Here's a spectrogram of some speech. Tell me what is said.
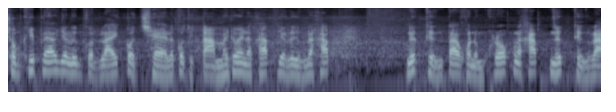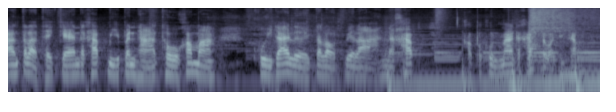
ชมคลิปแล้วอย่าลืมกดไลค์กดแชร์และกดติดตามให้ด้วยนะครับ อย่าลืมนะครับ นึกถึงเตาขนมครกนะครับ นึกถึงร้านตลาดไทยแก๊สนะครับ มีปัญหาโทรเข้ามาคุยได้เลยตลอดเวลานะครับ ขอบพระคุณมากนะครับ สวัสดีครับ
